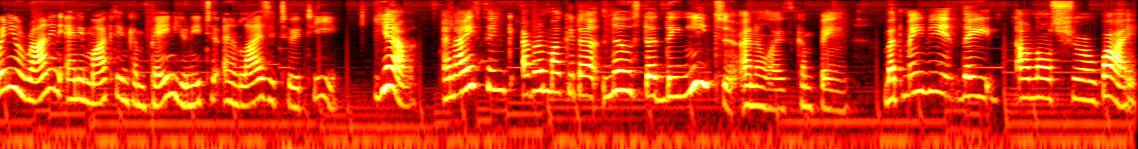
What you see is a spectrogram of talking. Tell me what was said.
When you're running any marketing campaign, you need to analyze it to a T. Yeah, and I think every marketer knows that they need to analyze campaign, but maybe they are not sure why.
